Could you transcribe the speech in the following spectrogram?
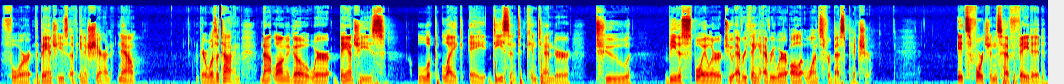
for the Banshees of Inisherin. Now, there was a time not long ago where Banshees looked like a decent contender to be the spoiler to everything everywhere all at once for best picture. Its fortunes have faded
